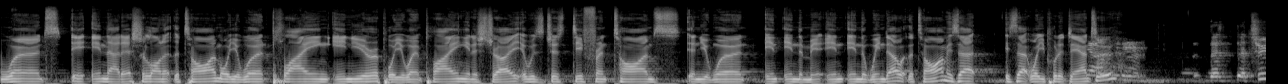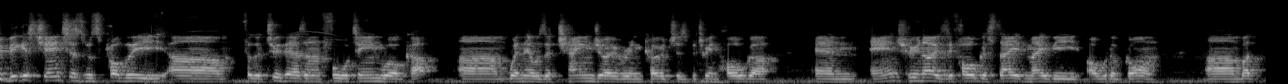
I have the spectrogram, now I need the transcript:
weren't in that echelon at the time, or you weren't playing in Europe, or you weren't playing in Australia. It was just different times, and you weren't in, in the in, in the window at the time. Is that is that what you put it down yeah, to? the, the two biggest chances was probably um, for the 2014 World Cup um, when there was a changeover in coaches between Holger and Ange. Who knows if Holger stayed, maybe I would have gone. Um, but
